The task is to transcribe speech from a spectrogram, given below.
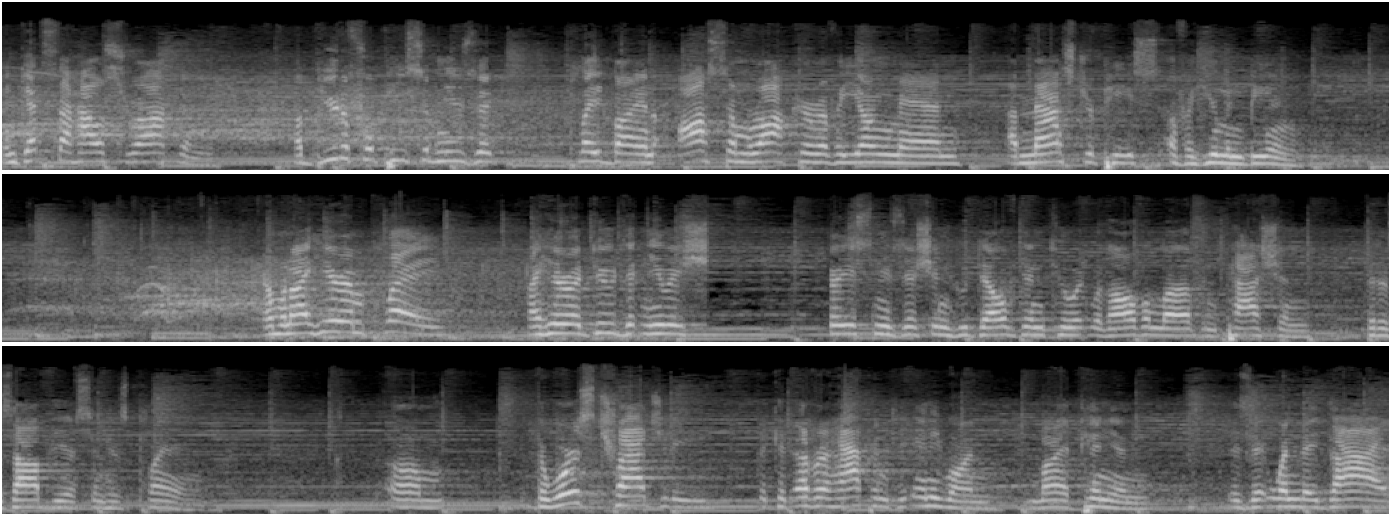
and gets the house rocking. A beautiful piece of music played by an awesome rocker of a young man, a masterpiece of a human being. And when I hear him play, I hear a dude that knew his serious musician who delved into it with all the love and passion that is obvious in his playing. Um, the worst tragedy that could ever happen to anyone, in my opinion, is that when they die,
